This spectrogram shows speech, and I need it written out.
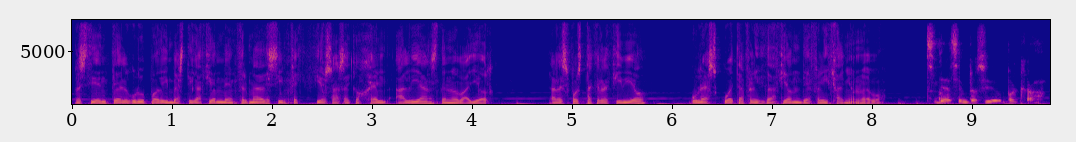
presidente del Grupo de Investigación de Enfermedades Infecciosas EcoHealth Alliance de Nueva York. La respuesta que recibió, una escueta felicitación de feliz año nuevo. China siempre ha sido opaca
